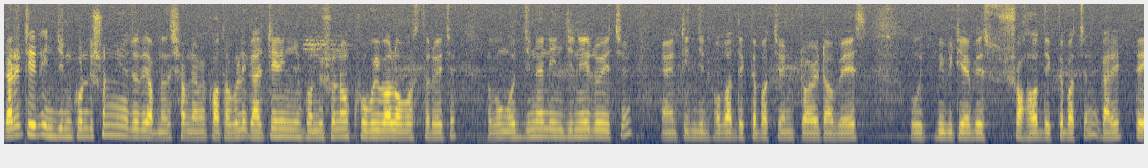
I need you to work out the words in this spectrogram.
গাড়িটির ইঞ্জিন কন্ডিশন নিয়ে যদি আপনাদের সামনে আমি কথা বলি, গাড়িটির ইঞ্জিন কন্ডিশনও খুবই ভালো অবস্থা রয়েছে এবং অরিজিনাল ইঞ্জিনই রয়েছে। অ্যান্ড ইঞ্জিন কভার দেখতে পাচ্ছেন Toyota base with VVTI base সহ দেখতে পাচ্ছেন। গাড়িতে,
